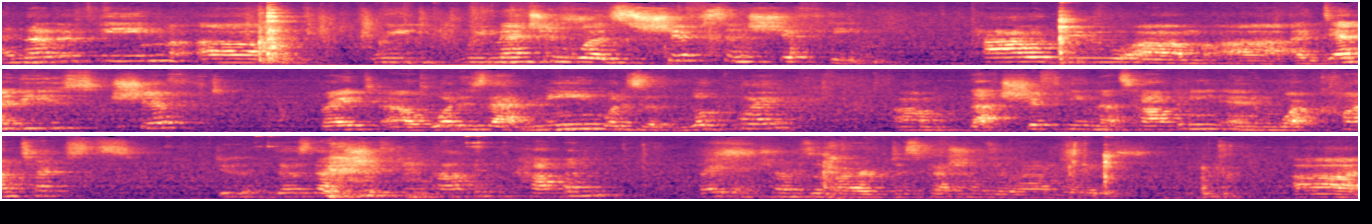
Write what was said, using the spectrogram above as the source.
Another theme um, we, we mentioned was shifts and shifting. How do um, uh, identities shift, right? Uh, what does that mean? What does it look like? Um, that shifting that's happening, and in what contexts do, does that shifting happen? Happen, right? In terms of our discussions around race. Uh,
